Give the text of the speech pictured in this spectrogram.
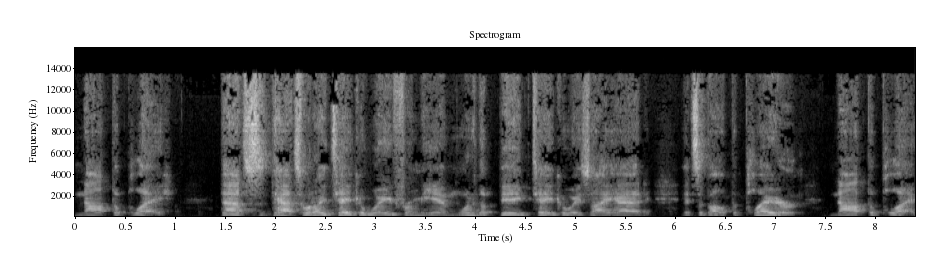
not the play. That's that's what I take away from him. One of the big takeaways I had. It's about the player, not the play.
